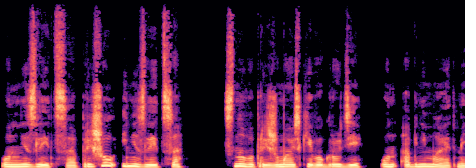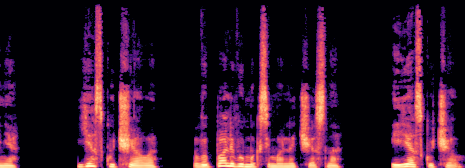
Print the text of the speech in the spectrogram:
Он не злится, пришел и не злится. Снова прижимаюсь к его груди, он обнимает меня. Я скучала. Выпаливаю максимально честно. И я скучал.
